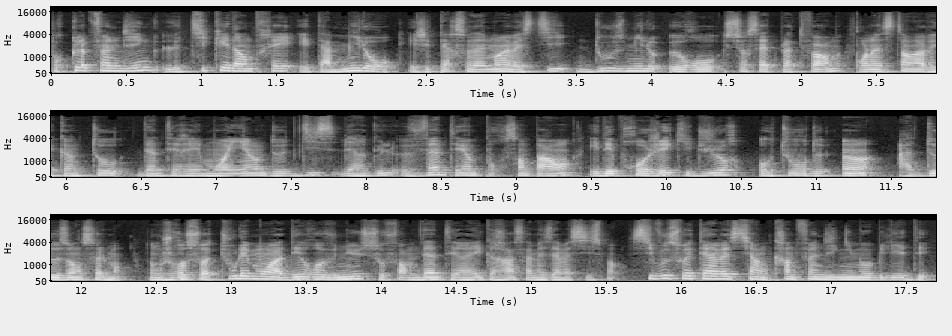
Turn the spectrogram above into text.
Pour Club Funding, le ticket d'entrée est à 1000 euros et j'ai personnellement investi 12 000 euros sur cette plateforme pour l'instant avec un taux d'intérêt moyen de 10,21% par an et des projets qui durent autour de 1 à 2 ans seulement. Donc je reçois tous les mois des revenus sous forme d'intérêt grâce à mes investissements. Si vous souhaitez investir en crowdfunding immobilier des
